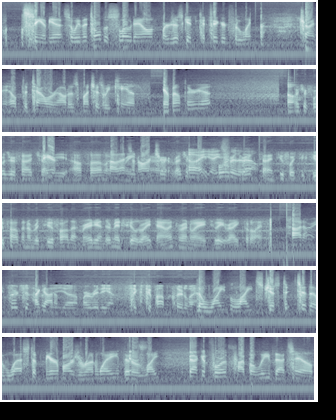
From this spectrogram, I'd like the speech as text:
We don't see him yet, so we've been told to slow down. We're just getting configured for later, trying to help the tower out as much as we can. Him out there yet? Roger 405, Charlie Alpha. Oh, that's an Archer. Roger. Oh, yeah, he's further out. 2462, Papa number 2, follow that Meridian. They're midfield right now, down, runway 28 right, go to line. Got him. All right, searching I got the him. uh, Meridian 62 Papa, clear to land. The white lights just to- to the west of Miramar's runway that are light, Back and forth. I believe that's him.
